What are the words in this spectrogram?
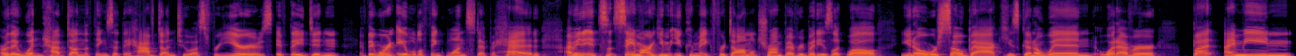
or they wouldn't have done the things that they have done to us for years if they didn't, if they weren't able to think one step ahead. I mean, it's the same argument you can make for Donald Trump. Everybody's like, well, you know, we're so back, he's going to win, whatever. But I mean,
